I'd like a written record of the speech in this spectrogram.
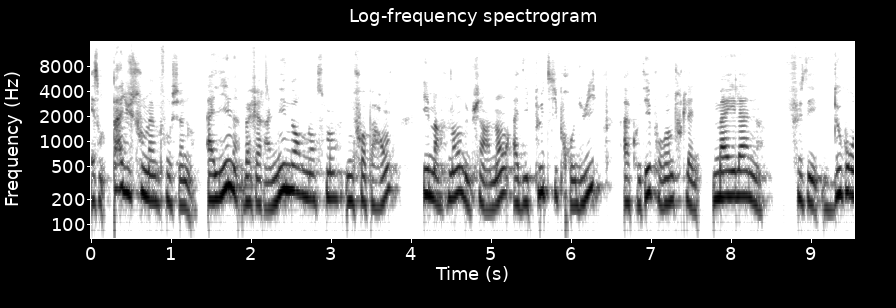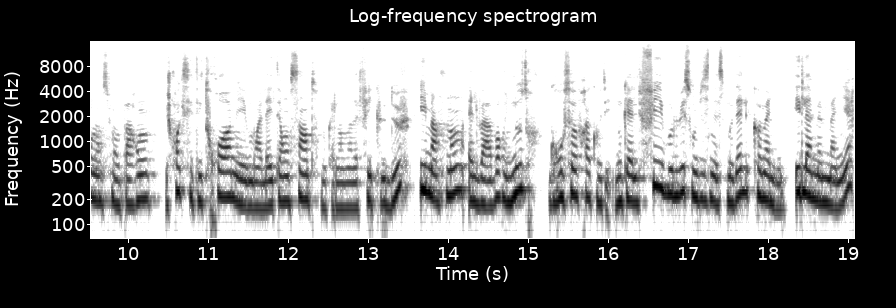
Elles ont pas du tout le même fonctionnement. Aline va faire un énorme lancement une fois par an et maintenant, depuis un an, a des petits produits à côté pour vendre toute l'année. Mylan faisait deux gros lancements par an. je crois que c'était trois, mais bon, elle a été enceinte, donc elle en a fait que deux. Et maintenant, elle va avoir une autre grosse offre à côté. Donc elle fait évoluer son business model comme Aline. Et de la même manière,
